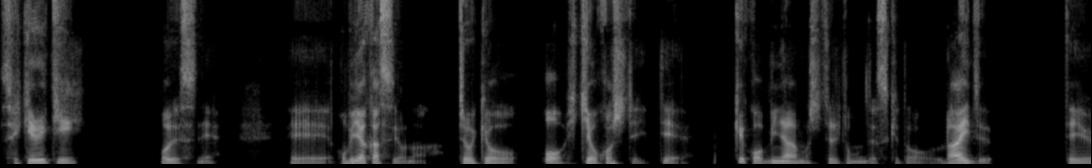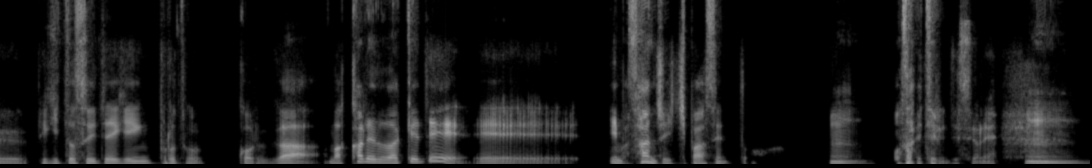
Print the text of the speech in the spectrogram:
セキュリティをですね、えー脅かすような状況を引き起こしていて、結構みんなも知ってると思うんですけど、ライズっていうリキッドステーキングプロトコルが、まあ、彼らだけで、えー今31%うん。抑えてるんですよね。うん。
